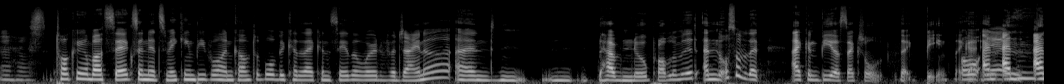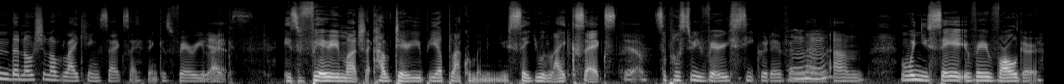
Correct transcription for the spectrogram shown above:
Mhm. s- talking about sex and it's making people uncomfortable because I can say the word vagina and n- have no problem with it, and also that I can be a sexual like being. Like Oh, I, and, Yes. and and the notion of liking sex, I think, is very like It's very much like how dare you be a black woman and you say you like sex. yeah. It's supposed to be very secretive, and then um, when you say it, you're very vulgar.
